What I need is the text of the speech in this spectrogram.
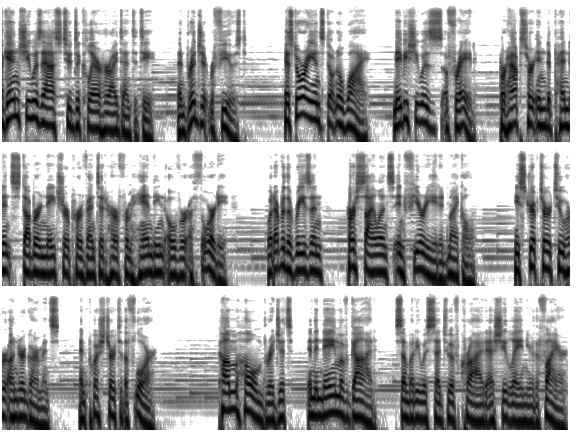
Again, she was asked to declare her identity, and Bridget refused. Historians don't know why. Maybe she was afraid. Perhaps her independent, stubborn nature prevented her from handing over authority. Whatever the reason, her silence infuriated Michael. He stripped her to her undergarments and pushed her to the floor. Come home, Bridget, in the name of God, somebody was said to have cried as she lay near the fire.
